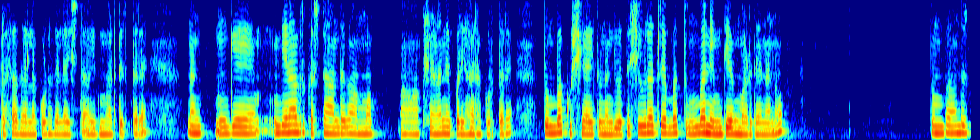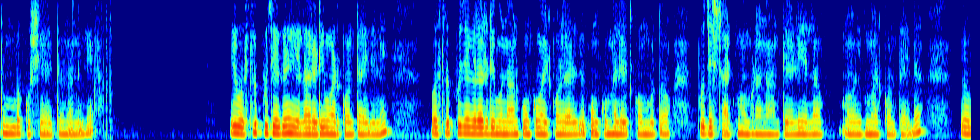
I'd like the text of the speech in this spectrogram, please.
ಪ್ರಸಾದ ಎಲ್ಲ ಕೊಡೋದೆಲ್ಲ ಇಷ್ಟ, ಇದು ಮಾಡ್ತಿರ್ತಾರೆ. ನನಗೆ ಏನಾದರೂ ಕಷ್ಟ ಅಂದಾಗ ಅಮ್ಮ, ಆ ಪರಿಹಾರ ಕೊಡ್ತಾರೆ. ತುಂಬ ಖುಷಿ ಆಯಿತು ನನಗೆ ಇವತ್ತು ಶಿವರಾತ್ರಿ ಹಬ್ಬ ತುಂಬ ನೆಮ್ಮದಿಯಾಗಿ ಮಾಡಿದೆ ನಾನು. ತುಂಬ ಅಂದರೆ ತುಂಬ ಖುಷಿ ಆಯಿತು ನನಗೆ. ಈ ಹೊಸ್ಲು ಪೂಜೆಗೆ ಎಲ್ಲ ರೆಡಿ ಮಾಡ್ಕೊತಾ ಇದ್ದೀನಿ. ಹೊಸ್ಲು ಪೂಜೆಗೆಲ್ಲ ರೆಡಿ ಮಾಡಿ ನಾನು ಕುಂಕುಮ ಇಟ್ಕೊಂಡು ಅದಕ್ಕೆ ಕುಂಕುಮ ಎಲ್ಲ ಇಟ್ಕೊಂಡ್ಬಿಟ್ಟು ಪೂಜೆ ಸ್ಟಾರ್ಟ್ ಮಾಡಿಬಿಡೋಣ ಅಂತೇಳಿ ಎಲ್ಲ ಇದು ಮಾಡ್ಕೊತಾ ಇದ್ದೆ. ಇವಾಗ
